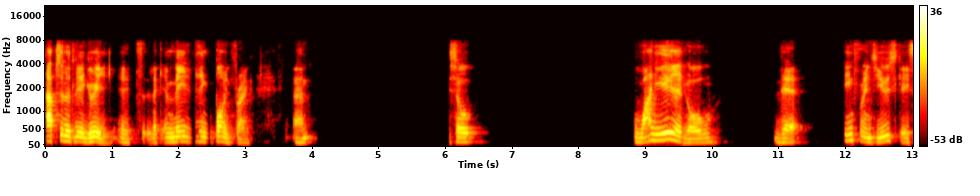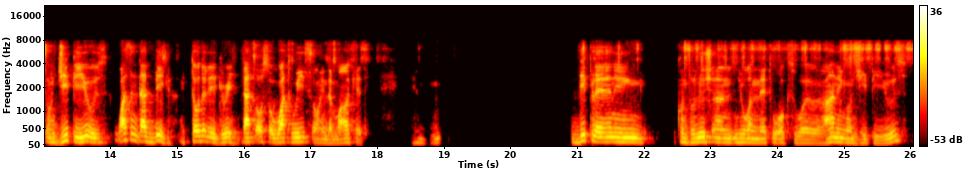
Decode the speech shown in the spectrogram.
absolutely agree it's like amazing point frank um, so one year ago the inference use case on GPUs wasn't that big. I totally agree. That's also what we saw in the market. Deep learning convolution neural networks were running on GPUs,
